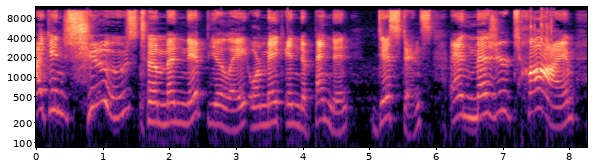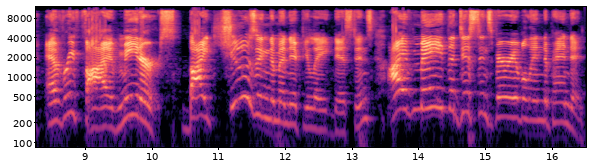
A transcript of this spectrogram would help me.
I can choose to manipulate or make independent distance and measure time every five meters. By choosing to manipulate distance, I've made the distance variable independent.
